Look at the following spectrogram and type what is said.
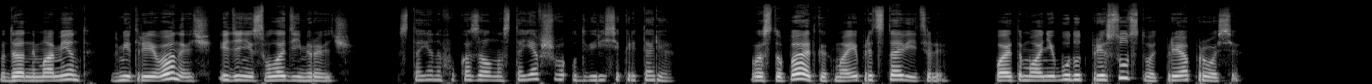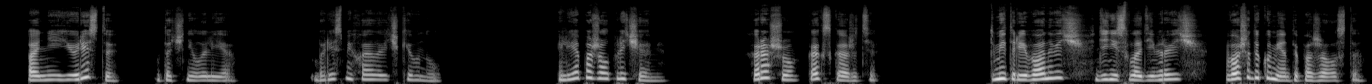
«В данный момент Дмитрий Иванович и Денис Владимирович», Стоянов указал на стоявшего у двери секретаря. «Выступают как мои представители, поэтому они будут присутствовать при опросе». «Они юристы?» — уточнил Илья. Борис Михайлович кивнул. Илья пожал плечами. «Хорошо, как скажете. Дмитрий Иванович, Денис Владимирович, ваши документы, пожалуйста».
